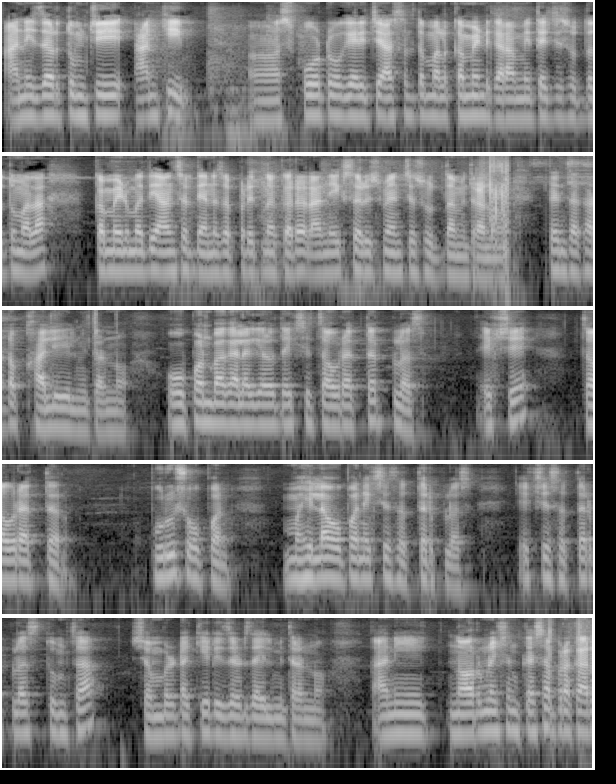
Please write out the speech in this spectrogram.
आणि जर तुमची आणखी स्पोर्ट वगैरेचे असेल तर मला कमेंट करा. मी त्याचीसुद्धा तुम्हाला कमेंटमध्ये आन्सर देण्याचा प्रयत्न करेल. आणि एक सर्व्हिसमॅनचे सुद्धा मित्रांनो. त्यांचा कट ऑफ खाली येईल मित्रांनो. ओपन बघायला गेलो तर एकशे चौऱ्याहत्तर प्लस एकशे चौऱ्याहत्तर. पुरुष ओपन महिला ओपन एकशे सत्तर प्लस एकशे सत्तर प्लस तुमचा शंभर टक्के रिझल्ट जाईल मित्रांनो. आणि नॉर्मलेशन कशा प्रकार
